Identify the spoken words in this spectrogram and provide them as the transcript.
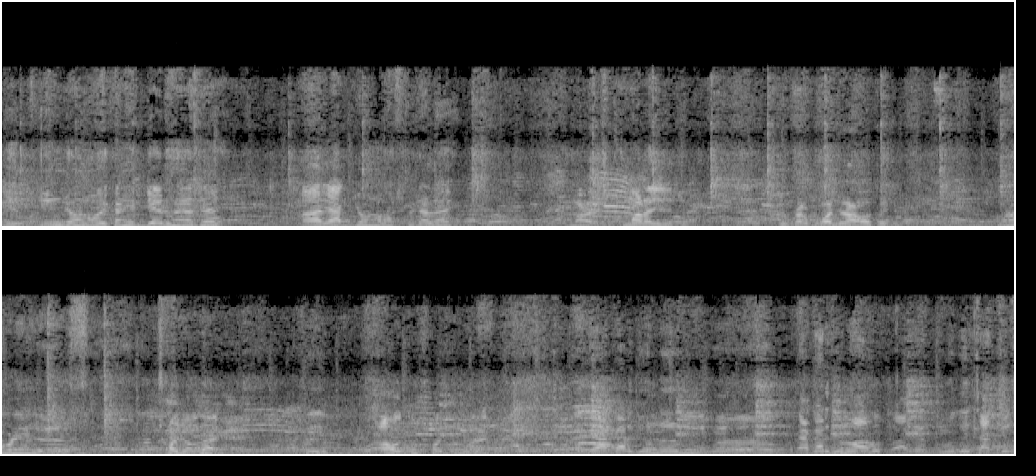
তিন- তিনজন ওইখানে ডেড হয়েছে আর একজন হসপিটালে মারা গেছে। মারা টোটাল কজন আহত হয়েছে? মোটামুটি ছজন নয়। আহত ছজন মানে এগারো জনের এগারো জন আহত এগারোর মধ্যে চারজন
